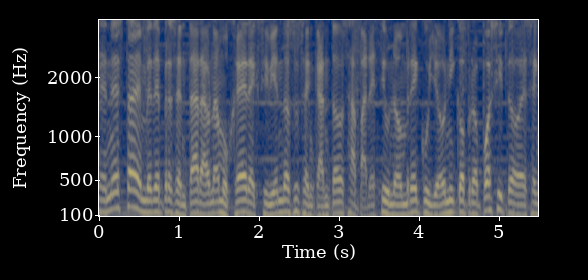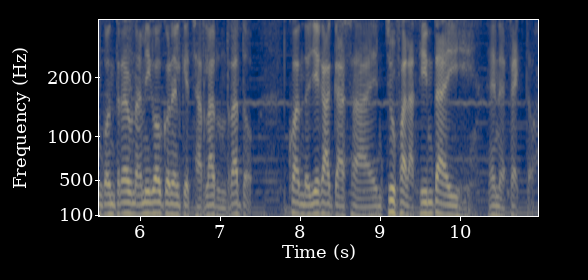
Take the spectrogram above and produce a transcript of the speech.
En esta, en vez de presentar a una mujer exhibiendo sus encantos, aparece un hombre cuyo único propósito es encontrar un amigo con el que charlar un rato. Cuando llega a casa, enchufa la cinta y... en efecto,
